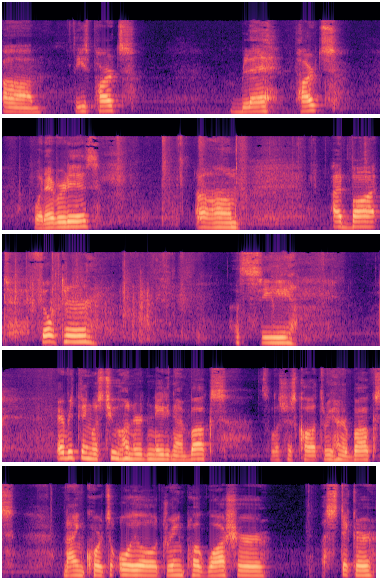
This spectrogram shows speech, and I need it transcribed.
Um, these parts, bleh parts, whatever it is. Um, I bought filter let's see. Everything was 289 bucks. So let's just call it 300 bucks. 9 quarts of oil drain plug washer a sticker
